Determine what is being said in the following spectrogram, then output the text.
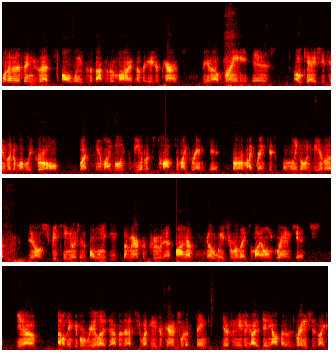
one of the things that's always in the back of the mind of the Asian parents, you know, brain is, okay, she seems like a lovely girl, but am I going to be able to talk to my grandkids, or are my grandkids only going to be able to, you know, speak English and only eat American food, and I have no way to relate to my own grandkids? You know, I don't think people realize that, but that's what Asian parents sort of think if an Asian guy is dating outside of his race is like,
